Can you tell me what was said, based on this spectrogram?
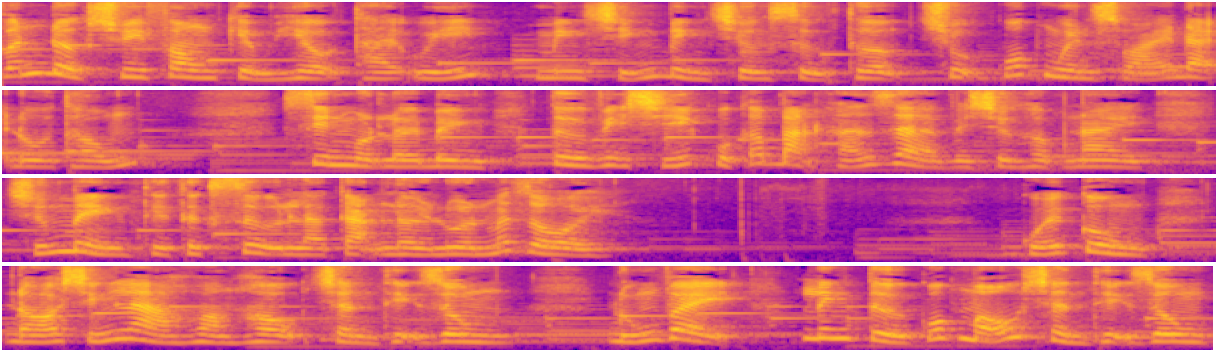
vẫn được truy phong kiểm hiệu Thái úy, Minh Chính Bình Trương Sử Thượng, trụ quốc nguyên soái Đại Đô Thống. Xin một lời bình từ vị trí của các bạn khán giả về trường hợp này, chứ mình thì thực sự là cạn lời luôn mất rồi. Cuối cùng, đó chính là Hoàng hậu Trần Thị Dung. Đúng vậy, linh tử quốc mẫu Trần Thị Dung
